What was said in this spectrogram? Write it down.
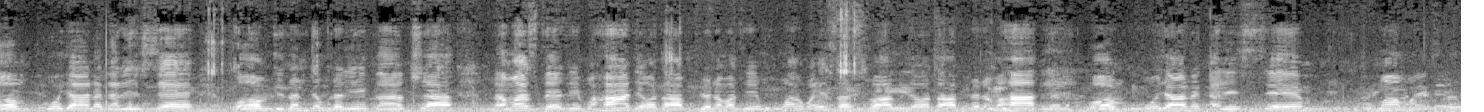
ఓం పూజాన కలిస్తే ఓం చిదంతం కాక్ష నమస్తే శ్రీ మహాదేవతాభ్యో నమస్తే ఉమా మహేశ్వర స్వామి దేవతాభ్యో నమ ఓం పూజాన కలిస్తే ఉమా మహేశ్వర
